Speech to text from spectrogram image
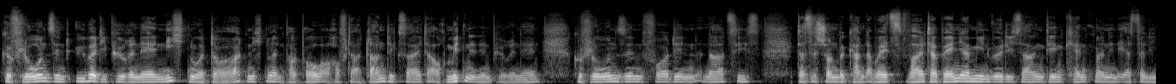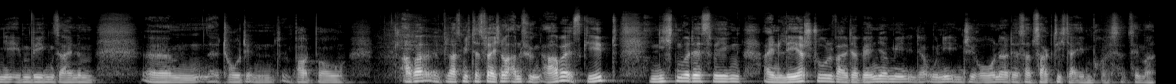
geflohen sind über die Pyrenäen, nicht nur dort, nicht nur in Portbou, auch auf der Atlantikseite, auch mitten in den Pyrenäen, geflohen sind vor den Nazis. Das ist schon bekannt. Aber jetzt Walter Benjamin, würde ich sagen, den kennt man in erster Linie eben wegen seinem ähm, Tod in, in Portbou. Aber lass mich das vielleicht noch anfügen. Aber es gibt nicht nur deswegen einen Lehrstuhl Walter Benjamin in der Uni in Girona, deshalb sagte ich da eben Professor Zimmer.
